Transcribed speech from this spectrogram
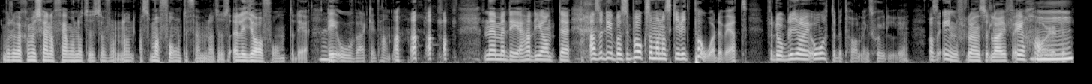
Vadå, jag kommer tjäna 500 000 från någon. Alltså man får inte 500 000. Eller jag får inte det. Nej. Det är overkligt Hanna. Nej men det hade jag inte. Alltså det beror på också om man har skrivit på du vet. För då blir jag ju återbetalningsskyldig. Alltså influencer life är hard. Mm.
